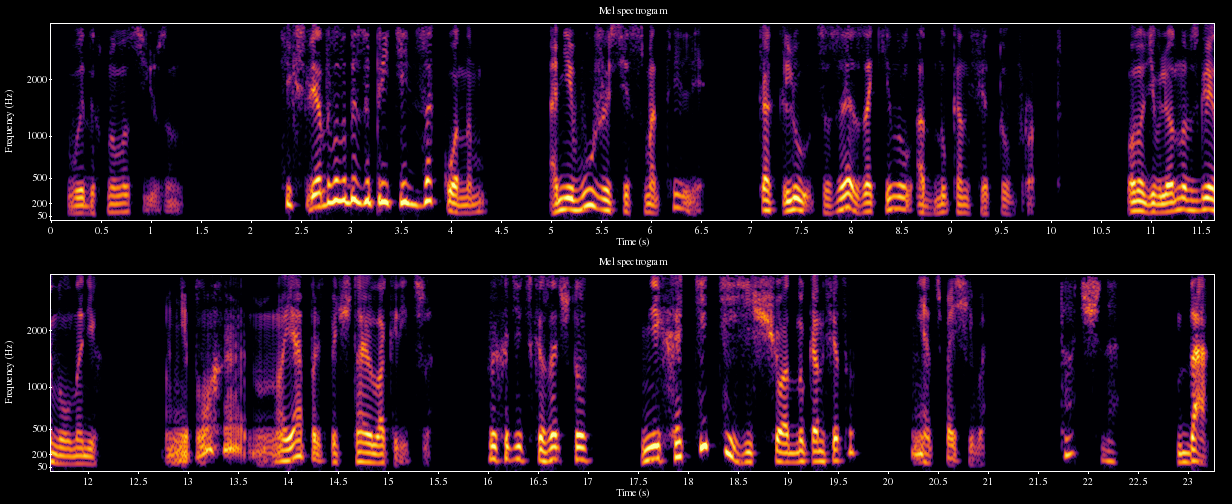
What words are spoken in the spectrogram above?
— выдохнула Сьюзен. — Их следовало бы запретить законом. Они в ужасе смотрели, как Лю Цзе закинул одну конфету в рот. Он удивленно взглянул на них. — Неплохо, но я предпочитаю лакрицу. — Вы хотите сказать, что не хотите еще одну конфету? — Нет, спасибо. — Точно? — Да,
